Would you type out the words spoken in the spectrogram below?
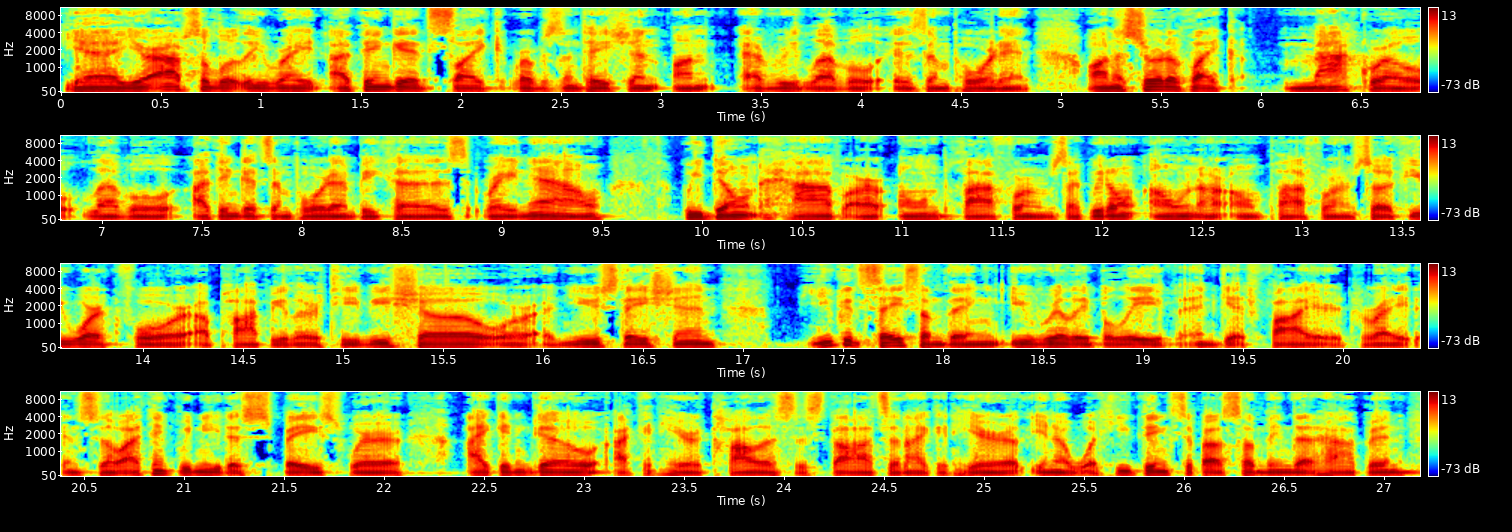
Yeah, you're absolutely right. I think it's like representation on every level is important. On a sort of like macro level, I think it's important because right now we don't have our own platforms. Like we don't own our own platform. So if you work for a popular TV show or a news station, you could say something you really believe and get fired, right? And so I think we need a space where I can go, I can hear Collis's thoughts and I can hear, you know, what he thinks about something that happened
